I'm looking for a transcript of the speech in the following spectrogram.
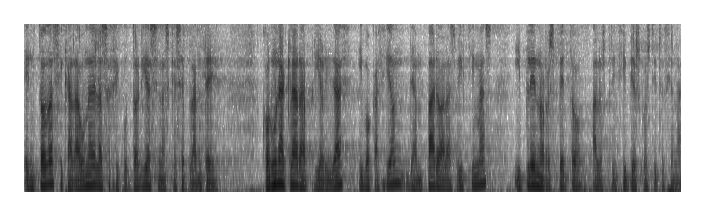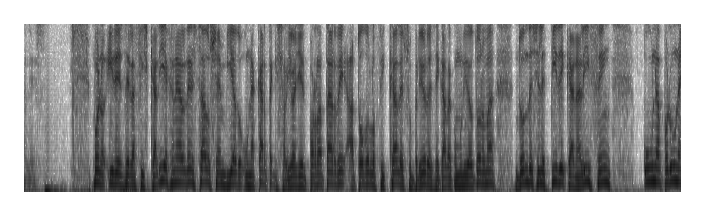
en todas y cada una de las ejecutorias en las que se plantee, con una clara prioridad y vocación de amparo a las víctimas y pleno respeto a los principios constitucionales. Bueno, y desde la Fiscalía General del Estado se ha enviado una carta que salió ayer por la tarde a todos los fiscales superiores de cada comunidad autónoma, donde se les pide que analicen una por una,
